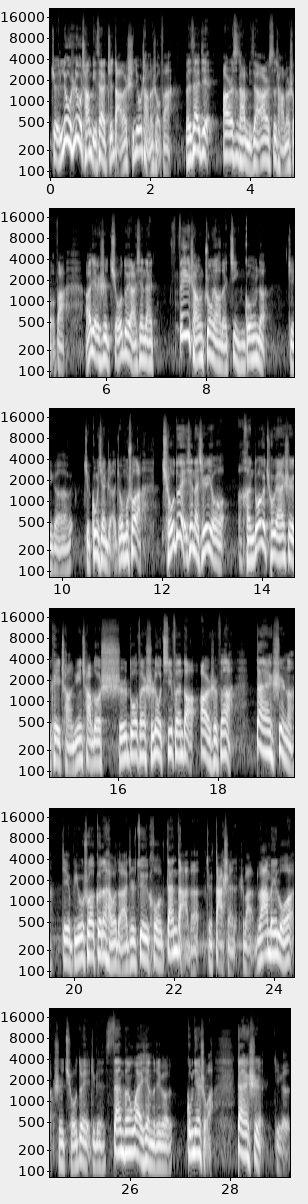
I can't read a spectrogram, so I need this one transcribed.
就六十六场比赛只打了十九场的首发，本赛季二十四场比赛二十四场的首发，而且是球队啊现在非常重要的进攻的这个这贡献者。就我们说了，球队现在其实有很多个球员是可以场均差不多十多分，十六七分到二十分啊。但是呢，这个比如说戈登海沃德啊，就是最后单打的这个大神是吧？拉梅罗是球队这个三分外线的这个攻坚手啊，但是这个。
